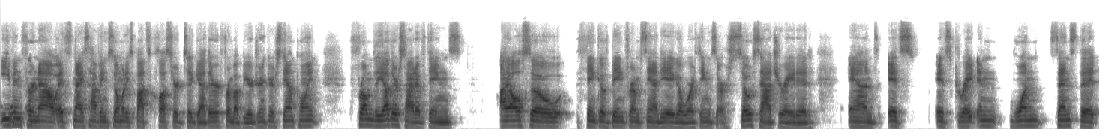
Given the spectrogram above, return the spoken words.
even for now, it's nice having so many spots clustered together from a beer drinker standpoint. From the other side of things, I also think of being from San Diego where things are so saturated and it's it's great in one sense that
